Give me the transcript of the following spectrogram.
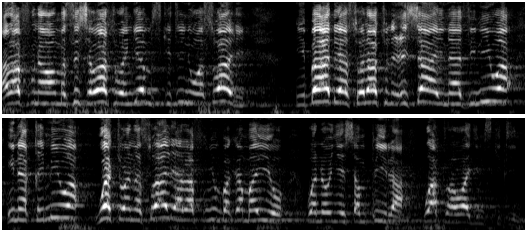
alafu nawahamasisha watu waingie msikitini waswali. Ibada ya salatu lisha inaadhiniwa inakimiwa watu wanaswali alafu nyumba kama hiyo wanaonyesha mpira watu hawaji msikitini.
